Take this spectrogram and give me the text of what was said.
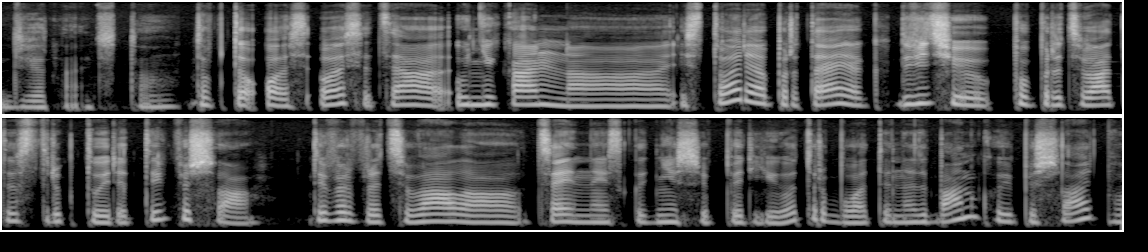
19-го. Тобто, ось ось ця унікальна історія про те, як двічі попрацювати в структурі. Ти пішла. Ти пропрацювала цей найскладніший період роботи Нацбанку і пішла в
